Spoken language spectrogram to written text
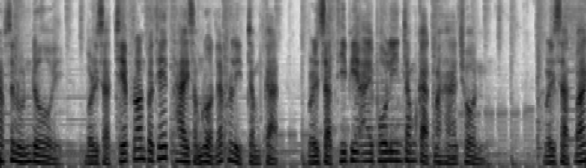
นับสนุนโดย บริษัทเชฟรอนประเทศไทยสำรวจและผลิตจำกัด บริษัท TPI โพลีนจำกัดมหาชน บริษัทบาง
